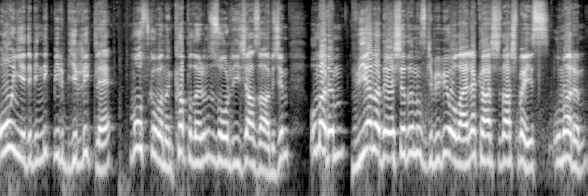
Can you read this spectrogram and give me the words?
17 binlik bir birlikle Moskova'nın kapılarını zorlayacağız abicim. Umarım Viyana'da yaşadığımız gibi bir olayla karşılaşmayız. Umarım.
